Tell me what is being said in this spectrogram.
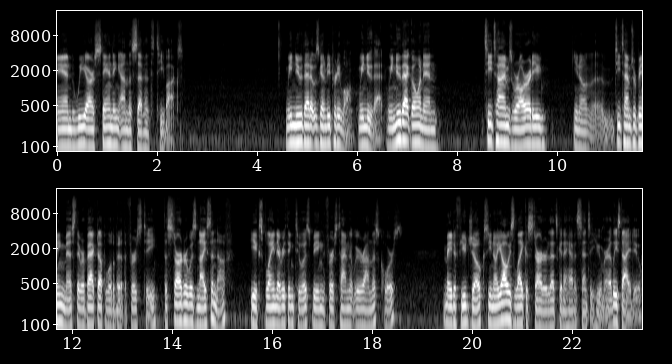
and we are standing on the seventh tee box. We knew that it was going to be pretty long. We knew that. We knew that going in. Tee times were already, you know, uh, tee times were being missed. They were backed up a little bit at the first tee. The starter was nice enough. He explained everything to us, being the first time that we were on this course. Made a few jokes. You know, you always like a starter that's going to have a sense of humor. At least I do.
